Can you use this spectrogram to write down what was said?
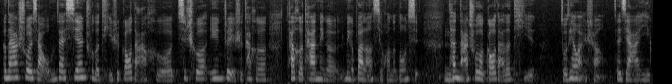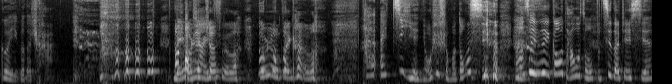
跟大家说一下，我们在西安出的题是高达和汽车，因为这也是他和他和他那个那个伴郎喜欢的东西。他拿出了高达的题，昨天晚上在家一个一个的查，没有下一好认真次了，不用再看了。他哎，记野牛是什么东西？然后 ZZ 高达我怎么不记得这些？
